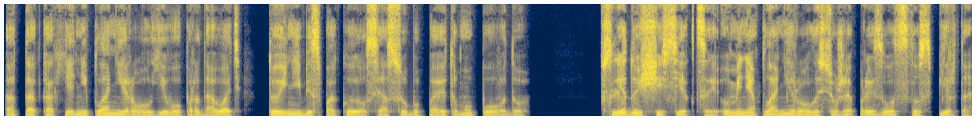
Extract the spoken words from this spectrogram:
А так как я не планировал его продавать, то и не беспокоился особо по этому поводу. В следующей секции у меня планировалось уже производство спирта,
